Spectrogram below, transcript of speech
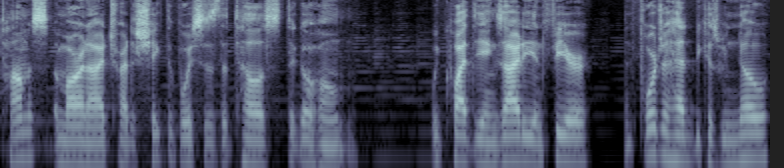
Thomas, Ammar, and I try to shake the voices that tell us to go home. We quiet the anxiety and fear and forge ahead because we know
